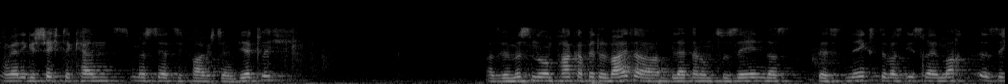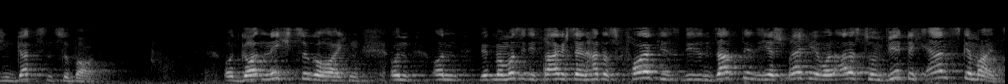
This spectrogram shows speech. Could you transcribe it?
Und wer die Geschichte kennt, müsste jetzt die Frage stellen, wirklich? Also wir müssen nur ein paar Kapitel weiter blättern, um zu sehen, dass das nächste, was Israel macht, ist, sich einen Götzen zu bauen. Und Gott nicht zu gehorchen. Und, und man muss sich die Frage stellen, hat das Volk diesen, diesen Satz, den sie hier sprechen, wir wollen alles tun, wirklich ernst gemeint?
